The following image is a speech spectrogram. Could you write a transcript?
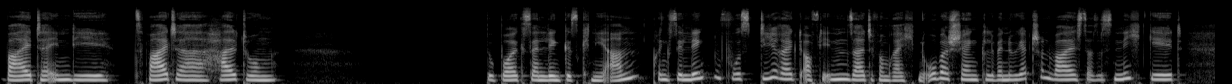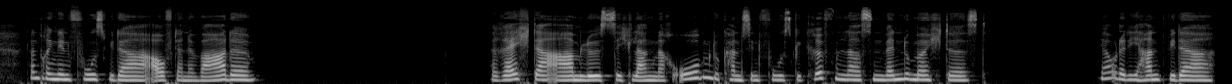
weiter in die zweite Haltung. Du beugst dein linkes Knie an, bringst den linken Fuß direkt auf die Innenseite vom rechten Oberschenkel. Wenn du jetzt schon weißt, dass es nicht geht, dann bring den Fuß wieder auf deine Wade Rechter Arm löst sich lang nach oben. Du kannst den Fuß gegriffen lassen, wenn du möchtest. Ja, oder die Hand wieder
